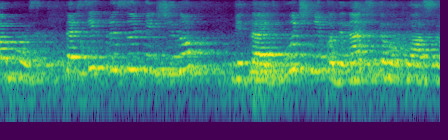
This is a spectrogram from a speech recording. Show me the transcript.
бабусь та всіх присутніх жінок вітають учні 11 класу.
